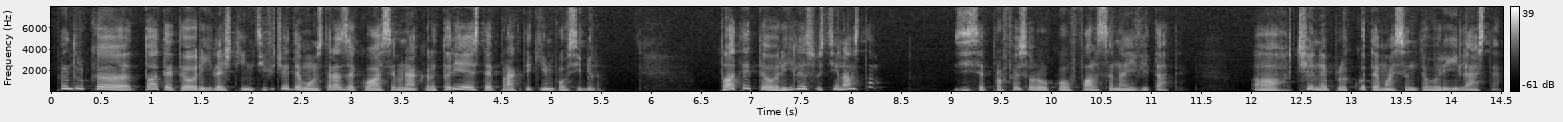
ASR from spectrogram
pentru că toate teoriile științifice demonstrează că o asemenea călătorie este practic imposibilă. Toate teoriile susțin asta? zise profesorul cu o falsă naivitate. Ah, ce neplăcute mai sunt teoriile astea!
